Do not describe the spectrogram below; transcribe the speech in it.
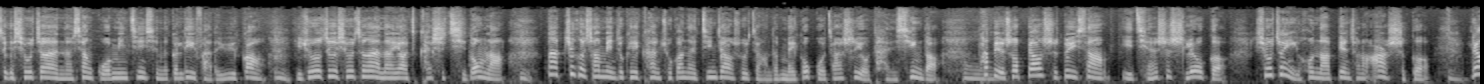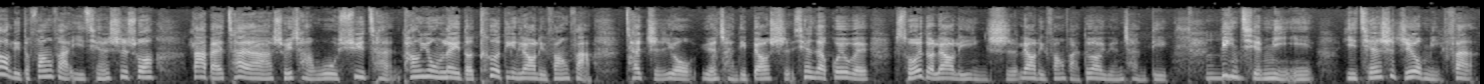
这个修正案呢，向国民进行了个立法的预告，嗯，也就是说，这个修正案呢要开始启动了，嗯，那这个上面就可以看出，刚才金教授讲的，每个国家是有弹。性的，它比如说标识对象以前是十六个，修正以后呢变成了二十个。料理的方法以前是说辣白菜啊、水产物、畜产、汤用类的特定料理方法才只有原产地标识，现在归为所有的料理饮食料理方法都要原产地，并且米以前是只有米饭，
